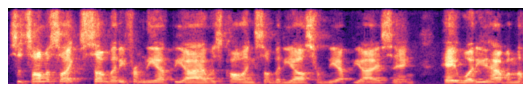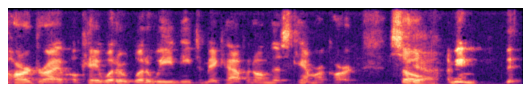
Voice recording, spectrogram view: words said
So it's almost like somebody from the FBI was calling somebody else from the FBI saying, "Hey, what do you have on the hard drive? Okay, what do, what do we need to make happen on this camera card?" So, yeah. I mean, th-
